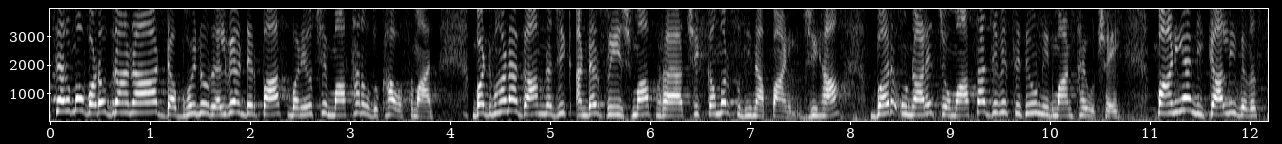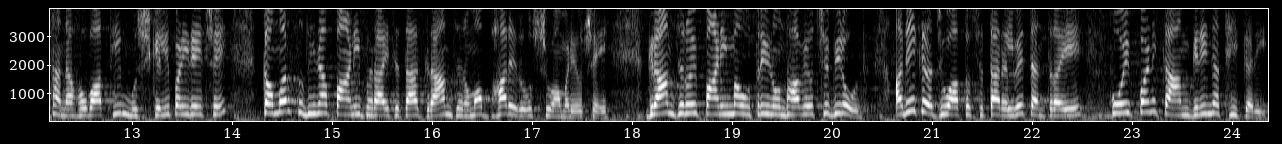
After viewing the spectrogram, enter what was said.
સમાચારોમાં વડોદરાના ડભોઈનો રેલવે અંડરપાસ બન્યો છે. માથાનો દુખાવો સમાન. વઢવાણા ગામ નજીક અંડરબ્રિજમાં ભરાયા છે કમર સુધીના પાણી. જી હા, ભર ઉનાળે ચોમાસા જેવી સ્થિતિનું નિર્માણ થયું છે. પાણીના નિકાલની વ્યવસ્થા ન હોવાથી મુશ્કેલી પડી રહી છે. કમર સુધીના પાણી ભરાઈ જતા ગ્રામજનોમાં ભારે રોષ જોવા મળ્યો છે. ગ્રામજનોએ પાણીમાં ઉતરી નોંધાવ્યો છે વિરોધ. અનેક રજૂઆતો છતાં રેલવે તંત્રએ કોઈ પણ કામગીરી નથી કરી.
